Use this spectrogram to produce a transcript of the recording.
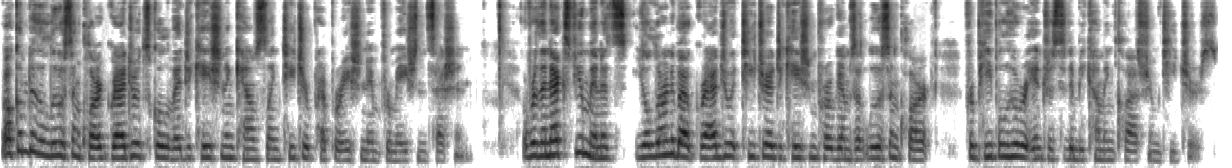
Welcome to the Lewis and Clark Graduate School of Education and Counseling Teacher Preparation Information Session. Over the next few minutes, you'll learn about graduate teacher education programs at Lewis and Clark for people who are interested in becoming classroom teachers.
